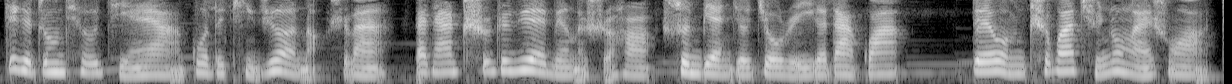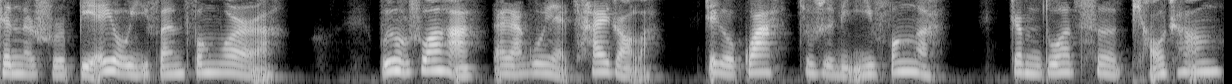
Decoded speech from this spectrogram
这个中秋节呀，过得挺热闹，是吧？大家吃着月饼的时候，顺便就就着一个大瓜。对于我们吃瓜群众来说啊，真的是别有一番风味儿啊！不用说哈，大家估计也猜着了，这个瓜就是李易峰啊。这么多次嫖娼，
